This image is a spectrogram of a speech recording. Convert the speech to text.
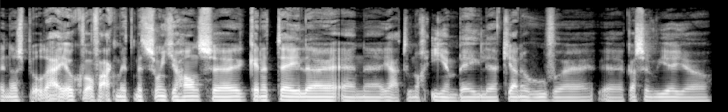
en dan speelde hij ook wel vaak met, met Sontje Hansen, Kenneth Taylor. En eh, ja, toen nog Ian Belen, Keanu Hoover, eh Casemiro.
